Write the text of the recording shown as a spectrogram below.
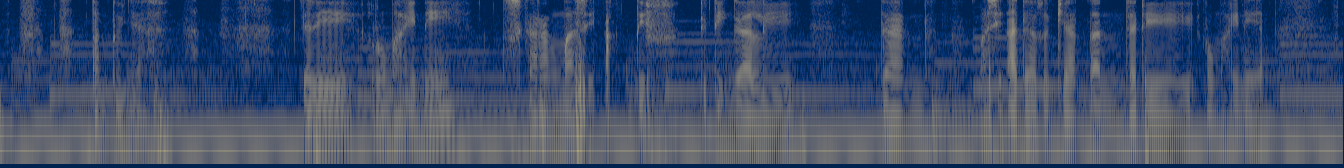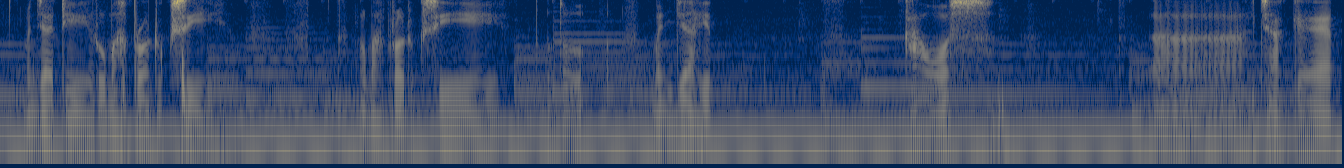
tentunya. Jadi rumah ini sekarang masih aktif ditinggali dan masih ada kegiatan jadi rumah ini menjadi rumah produksi. Rumah produksi untuk menjahit kaos uh, jaket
